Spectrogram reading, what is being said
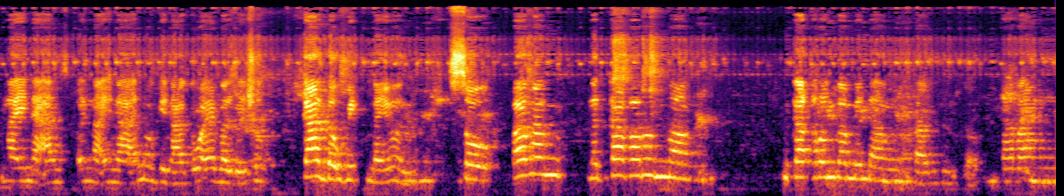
na inaan na inaano ginagawa evaluation kada week na yun. So, parang nagkakaroon ng nagkakaroon kami ng tawag dito, parang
